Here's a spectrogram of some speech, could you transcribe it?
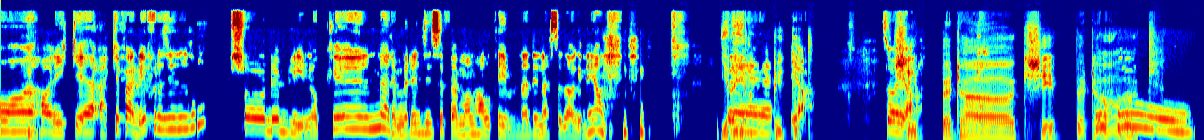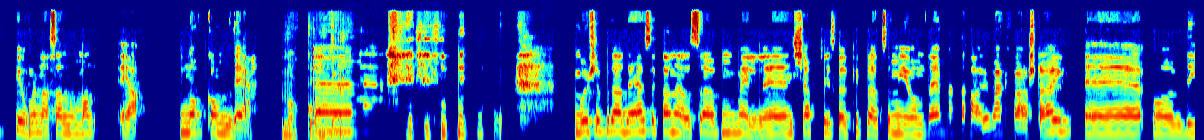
Og ikke, er ikke ferdig, for å si det sånn. Så det blir nok nærmere disse fem og en halv timene de neste dagene igjen. Ja ja, bytt ja. Så ja. Skippertak, skippertak. Uhu. Jo, men altså, når man Ja, nok om det. Nok om det. Eh, Bortsett fra det, så kan jeg også melde kjapt, vi skal ikke prate så mye om det, men det har jo vært farsdag, eh, og vi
